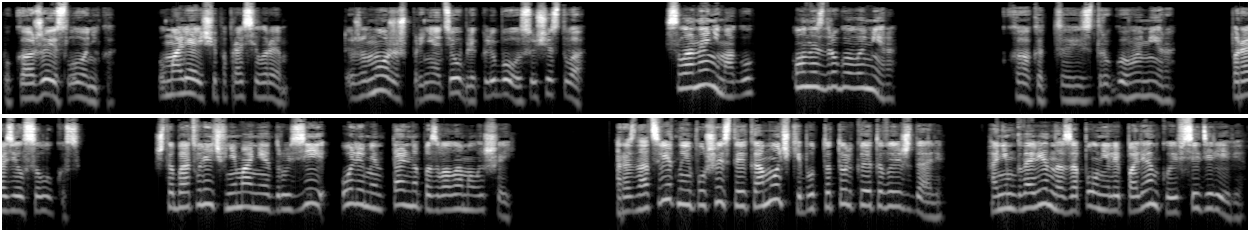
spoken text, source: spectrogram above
«Покажи слоника», — умоляюще попросил Рэм. «Ты же можешь принять облик любого существа». Слона не могу. Он из другого мира. Как это из другого мира? Поразился Лукас. Чтобы отвлечь внимание друзей, Оля ментально позвала малышей. Разноцветные пушистые комочки будто только этого и ждали. Они мгновенно заполнили полянку и все деревья.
